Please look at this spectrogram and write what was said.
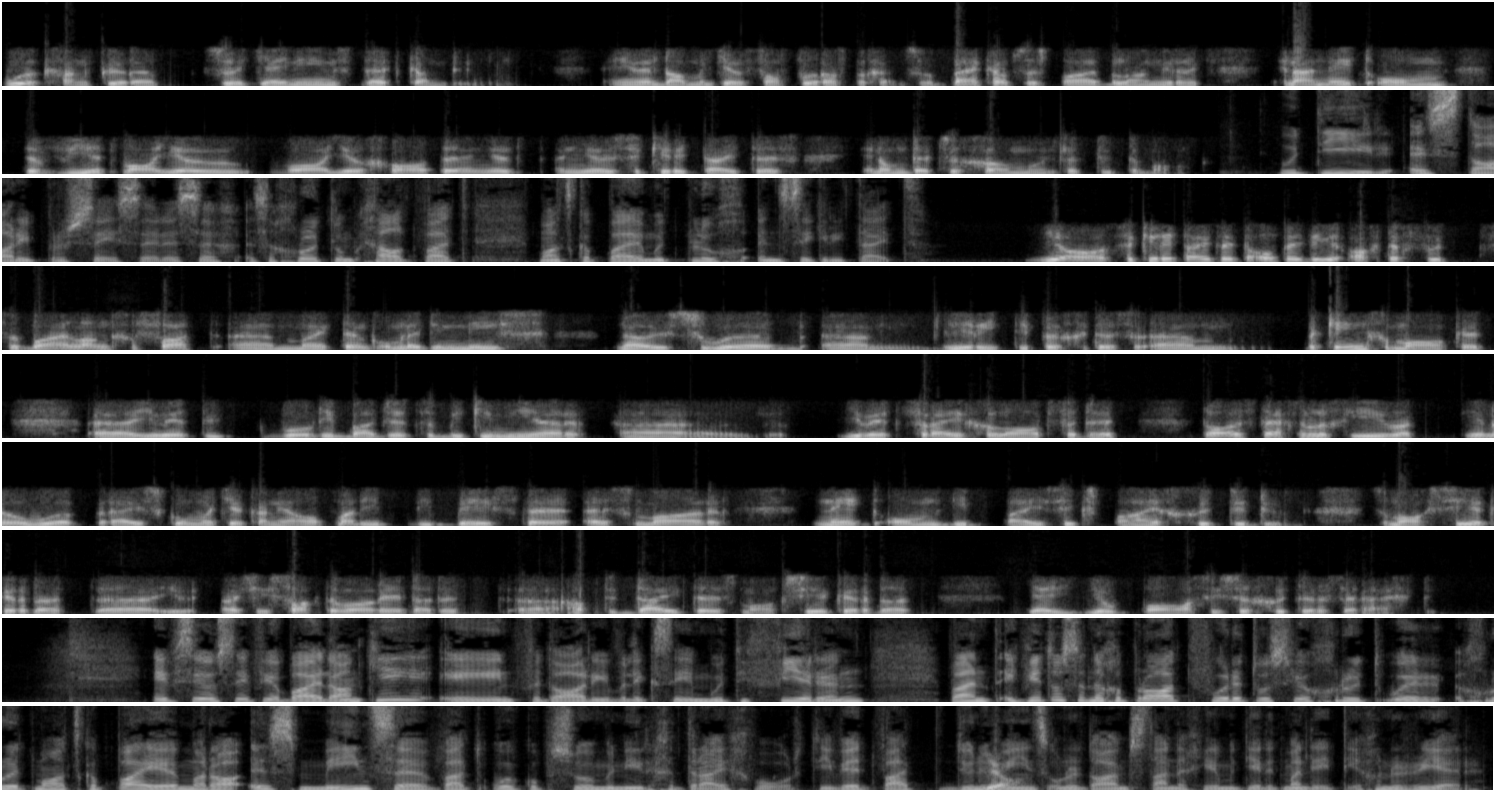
ook gaan korrup sodat jy nie eens dit kan doen nie. En dan moet jy van voor af begin. So backups is baie belangrik en dan net om te weet waar jou waar jou gate in jou in jou sekuriteit is en om dit so gou moontlik toe te maak. Hoe duur is daardie prosesse? Dis 'n is 'n groot klomp geld wat maatskappye moet ploeg in sekuriteit. Ja, sekuriteit het altyd die agtervoet vir baie lank gevat, um, maar ek dink omdat die nuus nou so ehm um, hierdie tipe goedes ehm um, bekend gemaak het, uh jy weet word die budgets 'n bietjie meer uh jy weet vrygelaat vir dit daar is tegnologie wat teen 'n hoë prys kom wat jou kan help, maar die die beste is maar net om die basics baie goed te doen. So maak seker dat uh as jy sagteware het dat dit uh, up to date is, maak seker dat jy jou basiese goedere reg doen. FCO sê vir jou baie dankie en vir daardie wil ek sê motivering want ek weet ons het nou gepraat voordat ons vir jou groet oor groot maatskappye maar daar is mense wat ook op so 'n manier gedreig word. Jy weet wat doen 'n ja. mens onder daai omstandighede moet jy dit maar net ignoreer.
